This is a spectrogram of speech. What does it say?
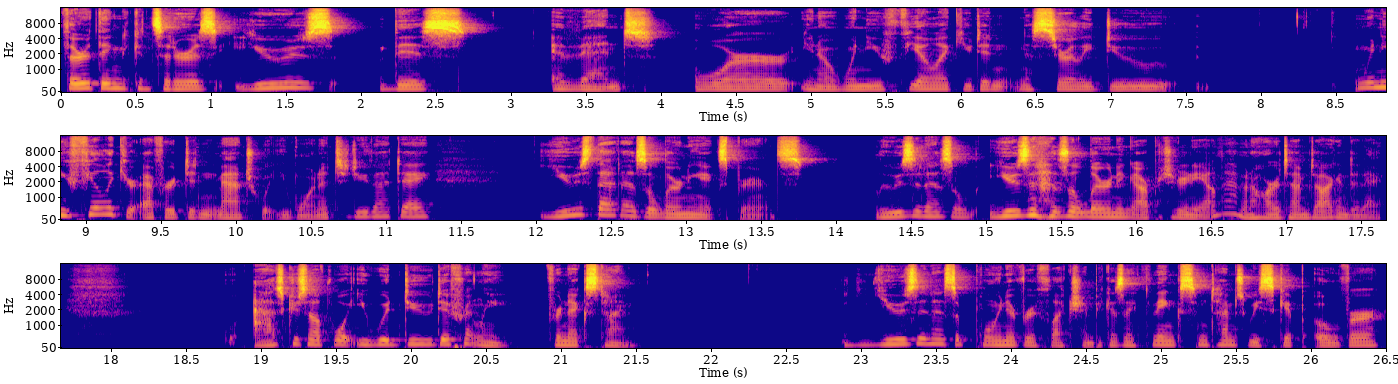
Third thing to consider is use this event or, you know, when you feel like you didn't necessarily do, when you feel like your effort didn't match what you wanted to do that day, use that as a learning experience Use it as a use it as a learning opportunity. I'm having a hard time talking today. Ask yourself what you would do differently for next time. Use it as a point of reflection because I think sometimes we skip over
